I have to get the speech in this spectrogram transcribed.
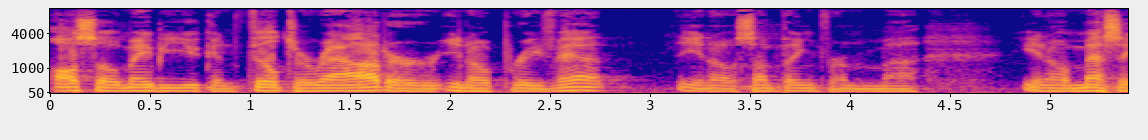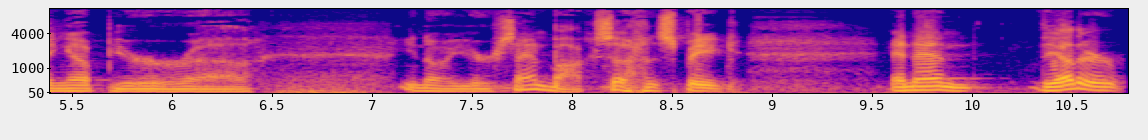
also maybe you can filter out or you know prevent you know something from uh, you know messing up your uh, you know your sandbox so to speak and then the other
